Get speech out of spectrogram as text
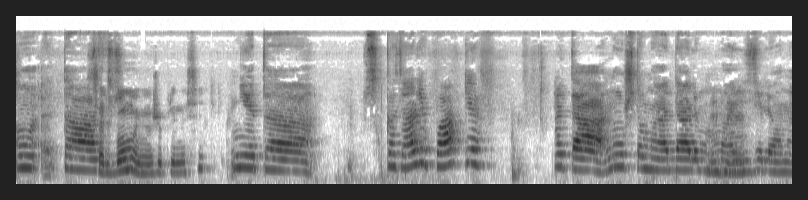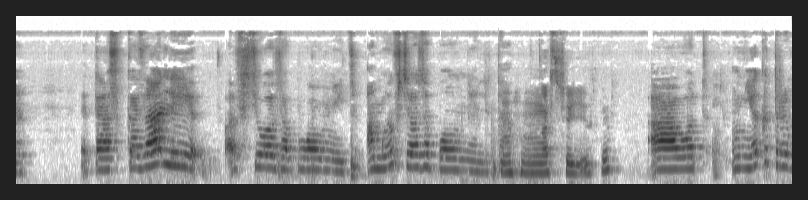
э, это С альбомами уже приносить? нет, э, сказали папке, это, ну, что мы отдали мои зеленые. Это сказали все заполнить, а мы все заполнили там. Мгм, У нас все есть, да? А вот у некоторых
